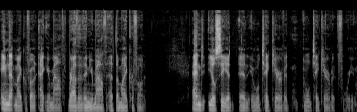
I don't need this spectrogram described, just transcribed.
Aim that microphone at your mouth rather than your mouth at the microphone. And you'll see it and it will take care of it. It will take care of it for you.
